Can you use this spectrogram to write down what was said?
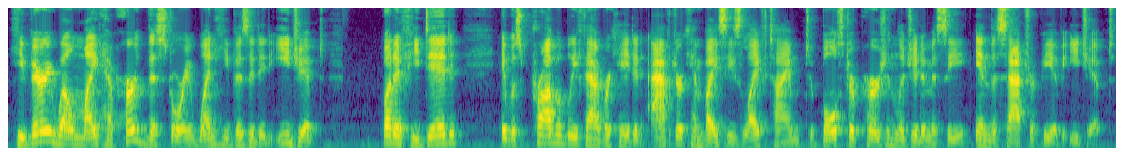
He very well might have heard this story when he visited Egypt, but if he did, it was probably fabricated after Cambyses' lifetime to bolster Persian legitimacy in the satrapy of Egypt.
